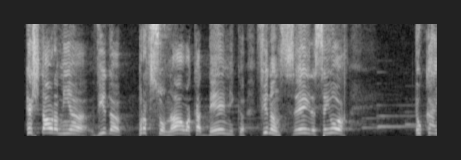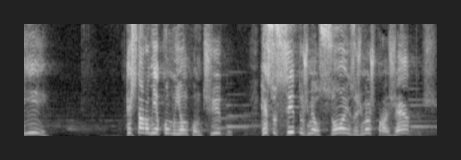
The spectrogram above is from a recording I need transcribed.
Restaura a minha vida profissional, acadêmica, financeira. Senhor, eu caí. Restaura a minha comunhão contigo. Ressuscita os meus sonhos, os meus projetos.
